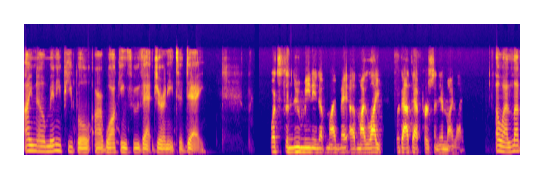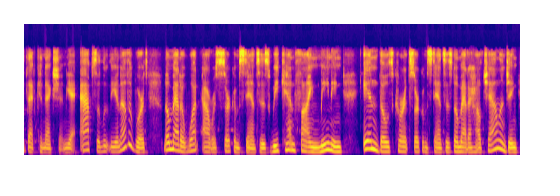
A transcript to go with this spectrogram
I know many people are walking through that journey today. What's the new meaning of my of my life without that person in my life? Oh, I love that connection. Yeah, absolutely. In other words, no matter what our circumstances, we can find meaning in those current circumstances, no matter how challenging.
